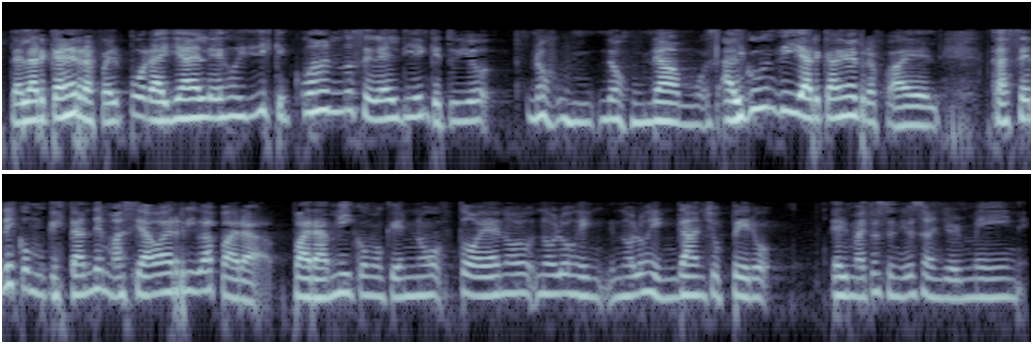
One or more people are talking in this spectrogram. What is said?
Está el arcángel Rafael por allá lejos y dice que cuándo será el día en que tú y yo nos, unamos. Algún día arcángel Rafael. Cáceres como que están demasiado arriba para, para mí, como que no todavía no, no, los, no los engancho, pero el maestro ascendido Saint Germain,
